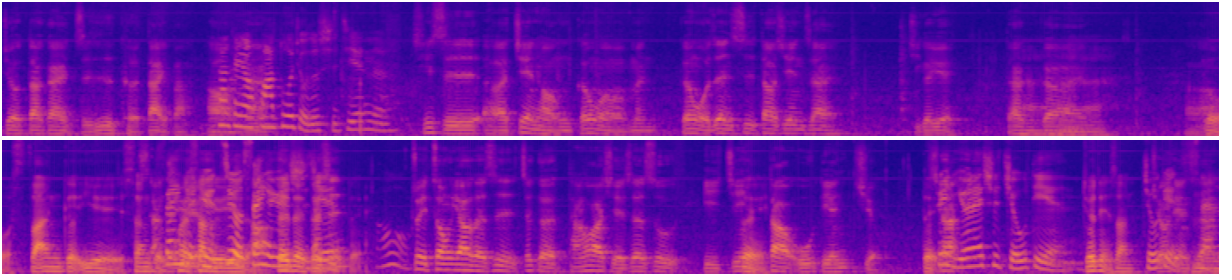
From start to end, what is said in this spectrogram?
就大概指日可待吧？大概要花多久的时间呢？其实呃，建宏跟我们跟我认识到现在几个月，大概有三个月，三个三个月，只有三个月时间。对。哦。最重要的是，这个糖化血色素已经到五点九。所以你原来是九点九点三九点三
